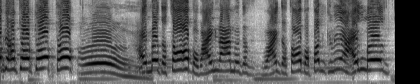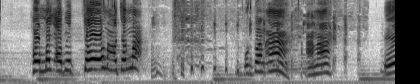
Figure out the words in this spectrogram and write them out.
ប់ឈប់ឈប់ឈប់ឈប់អើហើយមើលតសប្រវែងឡានមើលតប្រវែងតសប្រប៉ុនគ្នាឯងមើល ធ្វើម៉េចឲ្យវាចូលមកអញ្ចឹងមកពុំតាន់អាអាណាអេ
